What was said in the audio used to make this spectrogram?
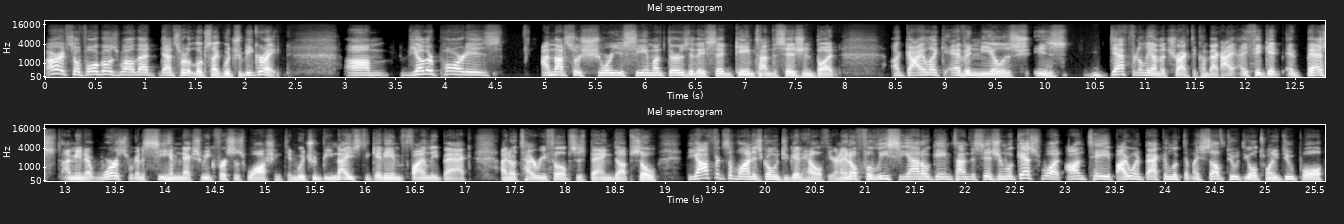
All right. So if all goes well, that that's what it looks like, which would be great. Um, the other part is I'm not so sure you see him on Thursday. They said game time decision, but a guy like Evan Neal is is definitely on the track to come back. I, I think at, at best, I mean, at worst, we're going to see him next week versus Washington, which would be nice to get him finally back. I know Tyre Phillips is banged up. So the offensive line is going to get healthier. And I know Feliciano game time decision. Well, guess what? On tape, I went back and looked at myself too with the old 22 poll.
